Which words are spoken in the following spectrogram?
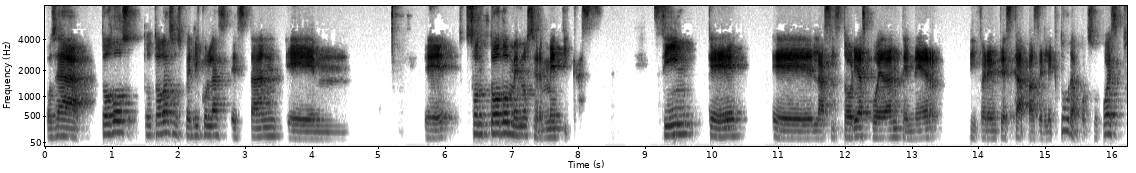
O sea, todos, todas sus películas están, em, eh, son todo menos herméticas, sin que eh, las historias puedan tener diferentes capas de lectura, por supuesto.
